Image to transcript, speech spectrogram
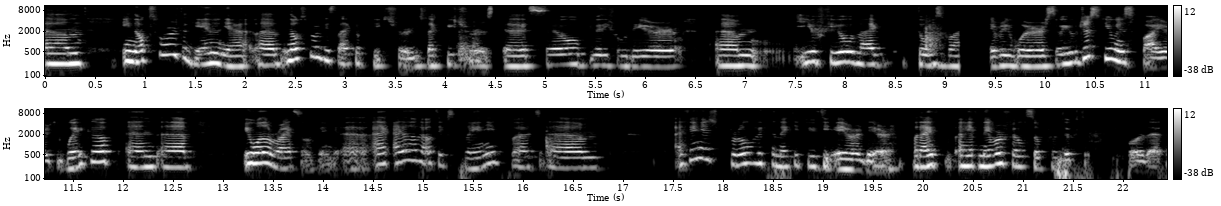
Um, in Oxford, again, yeah, um, in Oxford is like a picture. It's like pictures. Uh, it's so beautiful there. Um, you feel like those vibes everywhere. So you just feel inspired. You wake up and uh, you want to write something. Uh, I, I don't know how to explain it, but um, I think it's probably connected with the air there. But I I have never felt so productive for that.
